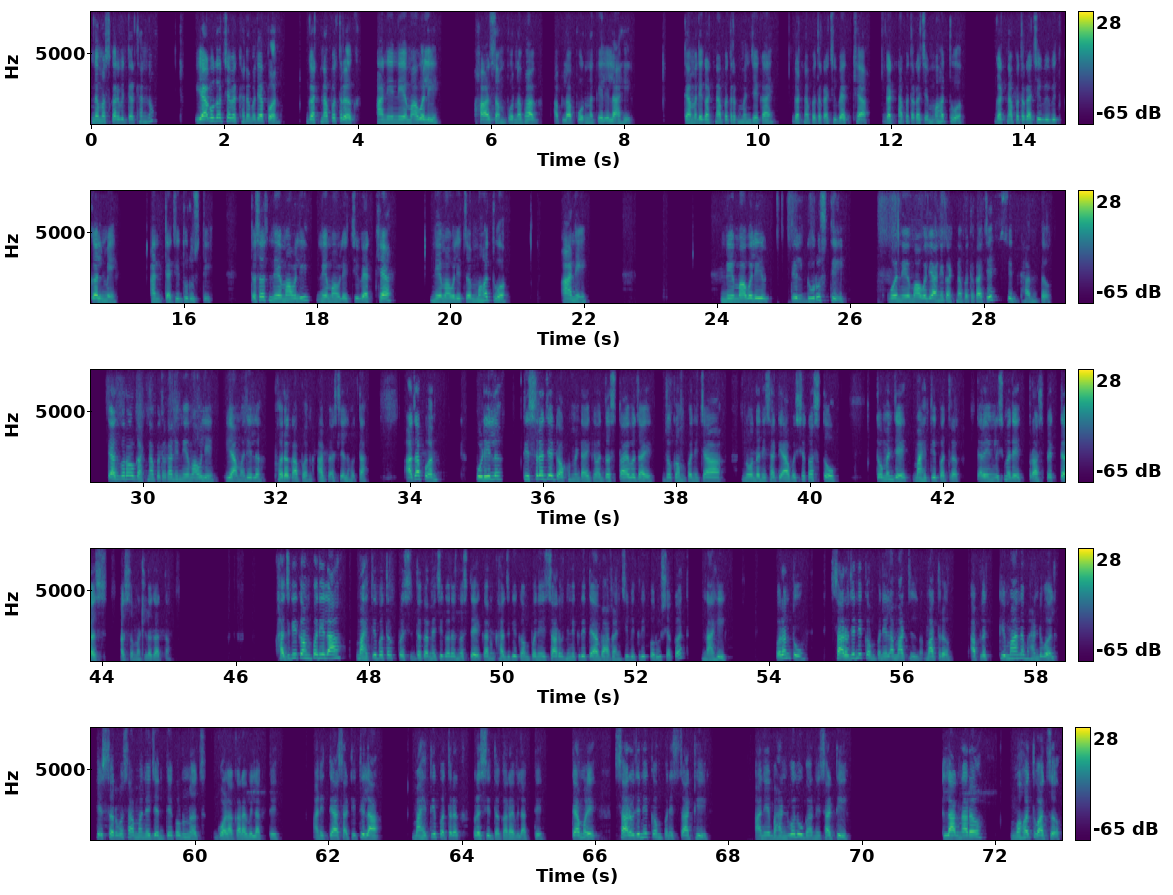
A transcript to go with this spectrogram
नमस्कार विद्यार्थ्यांनो. या अगोदरच्या व्याख्यानामध्ये आपण घटनापत्रक आणि नियमावली हा संपूर्ण भाग आपला पूर्ण केलेला आहे. त्यामध्ये घटनापत्रक म्हणजे काय? घटनापत्रकाची व्याख्या घटनापत्रकाचे महत्त्व घटनापत्रकाची विविध कलमे आणि त्याची दुरुस्ती. तसंच नियमावली नियमावलीची व्याख्या नियमावलीचं महत्त्व आणि नियमावलीतील दुरुस्ती व नियमावली आणि घटनापत्रकाचे सिद्धांत. त्याचबरोबर घटनापत्रक आणि नियमावली यामधील फरक आपण अभ्यासलेला होता. आज आपण पुढील तिसरं जे डॉक्युमेंट आहे किंवा दस्तऐवज आहे जो कंपनीच्या नोंदणीसाठी आवश्यक असतो तो म्हणजे माहिती पत्रक. त्याला इंग्लिशमध्ये प्रॉस्पेक्टस असं म्हटलं जातं. खाजगी कंपनीला माहिती पत्रक प्रसिद्ध करण्याची गरज नसते कारण खाजगी कंपनी सार्वजनिकरित्या भागांची विक्री करू शकत नाही. परंतु सार्वजनिक कंपनीला मात्र आपलं किमान भांडवल हे सर्वसामान्य जनतेकडूनच गोळा करावे लागते आणि त्यासाठी तिला माहिती पत्रक प्रसिद्ध करावे लागते. त्यामुळे सार्वजनिक कंपनीसाठी आणि भांडवल उभारणीसाठी लागणारं महत्वाचं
